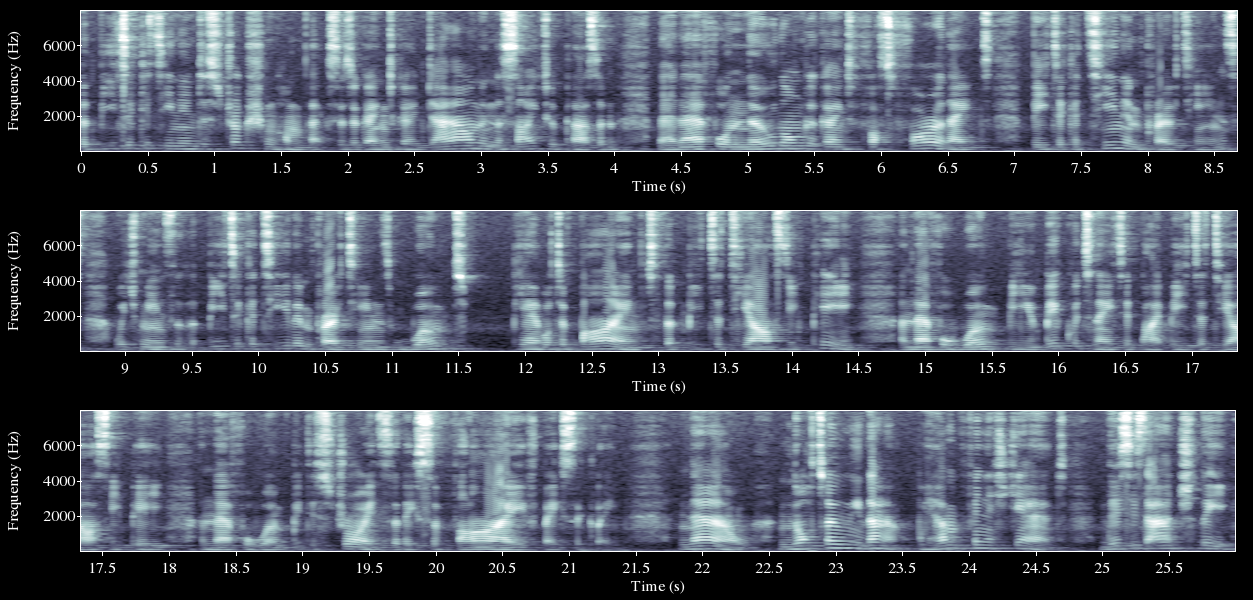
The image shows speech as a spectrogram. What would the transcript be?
the beta-catenin destruction complexes are going to go down in the cytoplasm. They're therefore no longer going to phosphorylate beta-catenin proteins, which means that the beta-catenin proteins won't be able to bind to the beta TRCP and therefore won't be ubiquitinated by beta TRCP and therefore won't be destroyed, so they survive basically. Now, not only that, we haven't finished yet. This is actually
